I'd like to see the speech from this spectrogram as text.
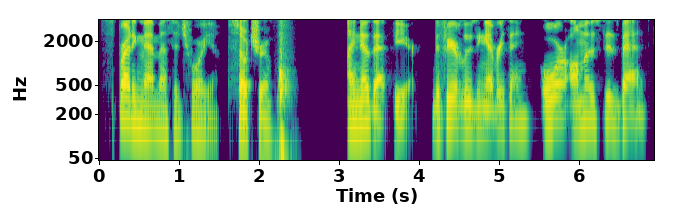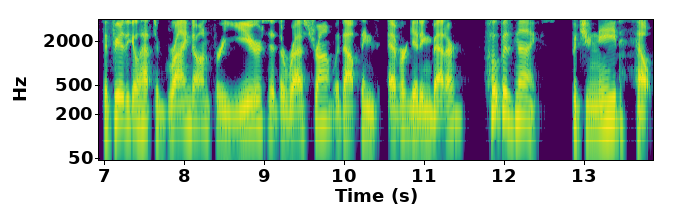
spreading that message for you. So true. I know that fear. The fear of losing everything, or almost as bad, the fear that you'll have to grind on for years at the restaurant without things ever getting better. Hope is nice, but you need help.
